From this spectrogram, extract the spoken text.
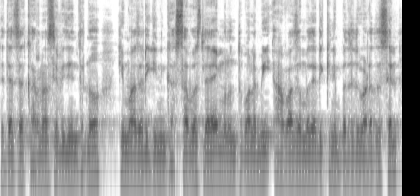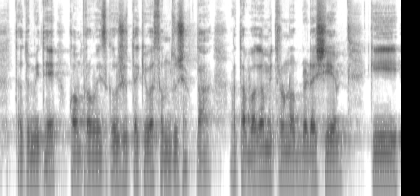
तर त्याचं कारण असे विद्यार्थ्यांनो की माझा अडकीने घसा बसलेला आहे म्हणून तुम्हाला मी आवाजामध्ये अडकीने बदल वाटत असेल तर तुम्ही ते कॉम्प्रोमाइज करू शकता किंवा समजू शकता. आता बघा मित्रांनो अपडेट अशी आहे की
